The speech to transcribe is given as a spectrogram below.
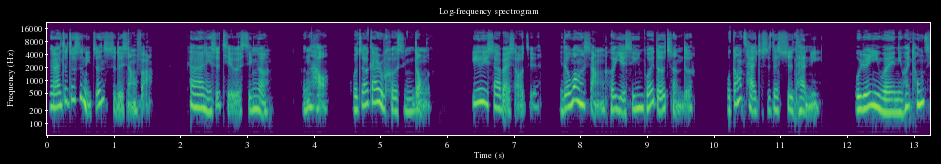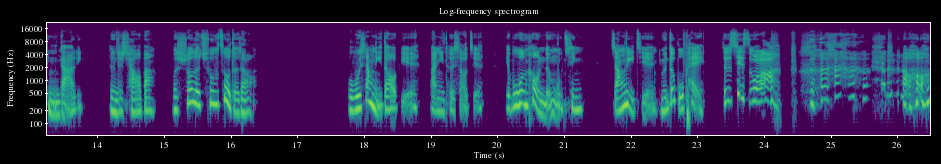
原来这就是你真实的想法。看来你是铁了心了。很好，我知道该如何行动了。伊丽莎白小姐，你的妄想和野心不会得逞的。我刚才只是在试探你。我原以为你会通情达理，等着瞧吧。我说得出，做得到。我不向你道别，班尼特小姐，也不问候你的母亲。讲礼节，你们都不配，真是气死我了！好，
